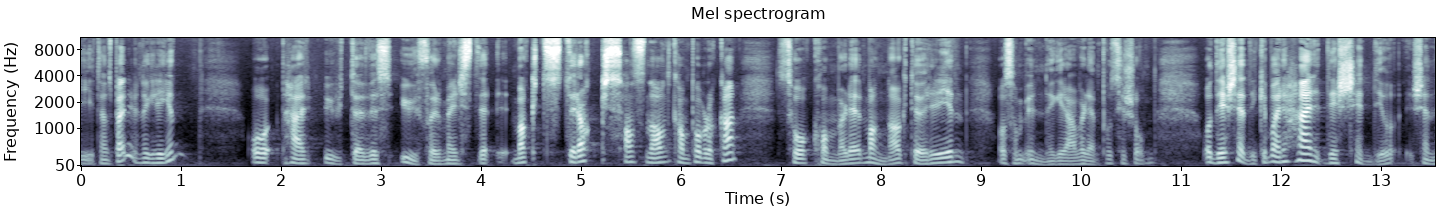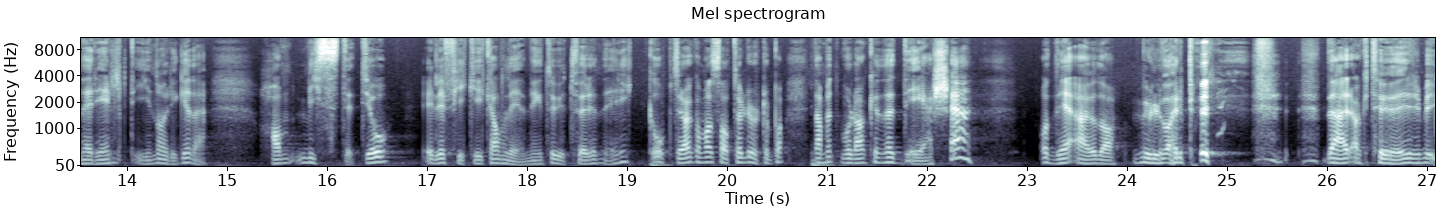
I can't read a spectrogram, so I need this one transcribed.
i Tønsberg under krigen. Og her utøves uformell makt. Straks hans navn kan på blokka, så kommer det mange aktører inn og som undergraver den posisjonen. Og det skjedde ikke bare her, det skjedde jo generelt i Norge. det. Han mistet jo, eller fikk ikke anledning til å utføre en rekke oppdrag. Og man satt og lurte på Nei, men hvordan kunne det skje? Og det er jo da muldvarper. Det er aktører med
